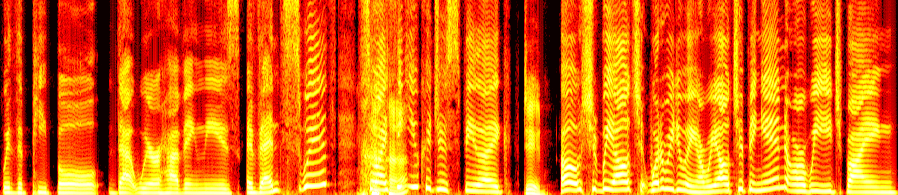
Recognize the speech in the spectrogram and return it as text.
with the people that we're having these events with. So I think you could just be like, Dude, "Oh, should we all? Ch- what are we doing? Are we all chipping in, or are we each buying?"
